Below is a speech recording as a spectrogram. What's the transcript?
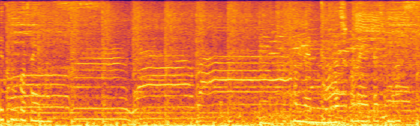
でとうございます。本年もよろしくお願いいたします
